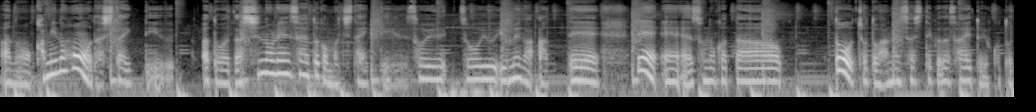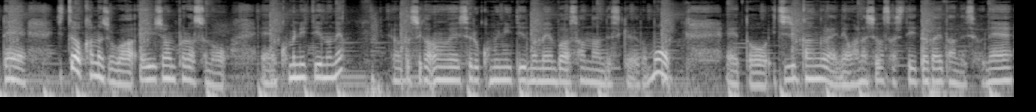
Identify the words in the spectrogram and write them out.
あの紙の本を出したいっていうあとは雑誌の連載とか持ちたいっていうそういうそういう夢があってで、えーその方とちょっとお話しさせてくださいということで実は彼女はエイジョンプラスの、えーコミュニティのね私が運営するコミュニティのメンバーさんなんですけれども、えー、と1時間ぐらいねお話をさせていただいたんですよね。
